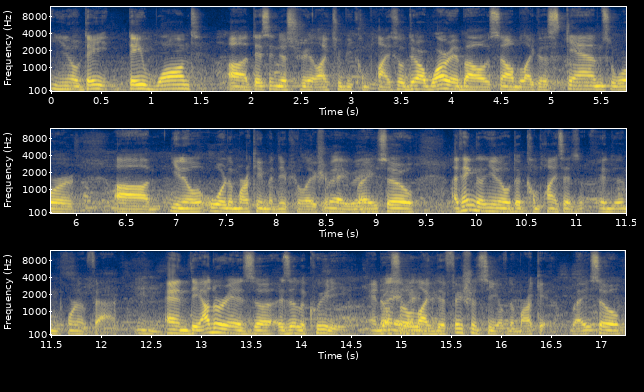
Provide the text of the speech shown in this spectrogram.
you know they they want uh, this industry like to be compliant. So they are worried about some like the scams or um, you know or the market manipulation. Right, right. So I think that, you know the compliance is an important fact, and the other is uh, is the liquidity and Right, also right, like right. the efficiency of the market, right? So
